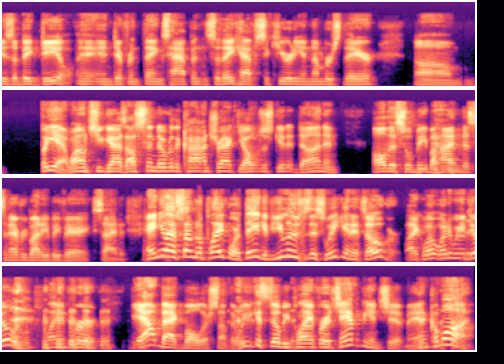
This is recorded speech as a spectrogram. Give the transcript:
is a big deal and, and different things happen. So they have security and numbers there. Um, but yeah, why don't you guys? I'll send over the contract. Y'all just get it done, and all this will be behind us, and everybody will be very excited. And you'll have something to play for. Think if you lose this weekend, it's over. Like what? What are we doing? We're playing for the Outback Bowl or something. We could still be playing for a championship, man. Come on.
